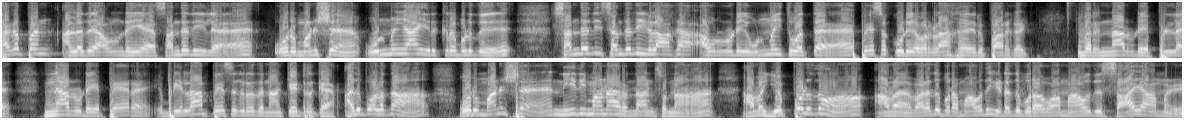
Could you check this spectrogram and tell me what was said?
தகப்பன் அல்லது அவனுடைய சந்ததியில் ஒரு மனுஷன் உண்மையாக இருக்கிற பொழுது சந்ததி சந்ததிகளாக அவர்களுடைய உண்மைத்துவத்தை பேசக்கூடியவர்களாக இருப்பார்கள். இவர் இன்னாருடைய பிள்ளை இன்னாருடைய பேரன் இப்படியெல்லாம் பேசுகிறத நான் கேட்டிருக்கேன். அது போல தான் ஒரு மனுஷன் நீதிமானாக இருந்தான்னு சொன்னால் அவன் எப்பொழுதும் அவன் வலதுபுறமாவது இடதுபுறமாவது சாயாமல்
